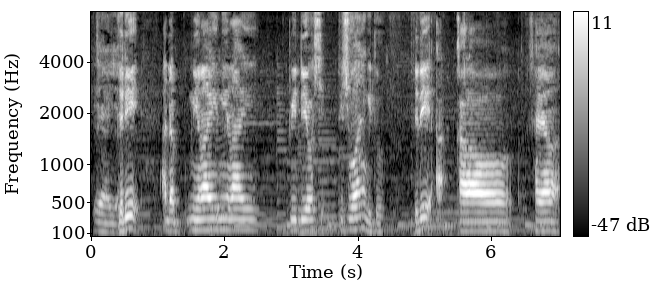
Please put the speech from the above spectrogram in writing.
Iya, iya. Jadi ada nilai-nilai video visualnya gitu. Jadi kalau saya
